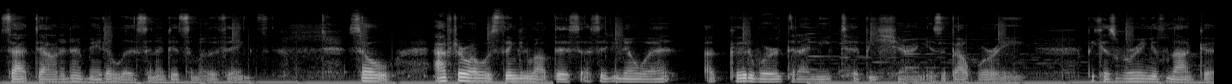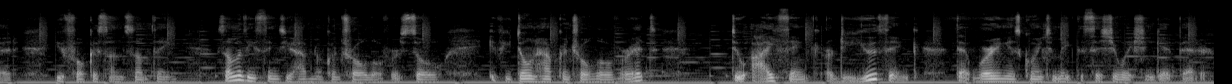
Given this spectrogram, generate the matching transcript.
sat down and I made a list and I did some other things. So after I was thinking about this, I said, you know what? A good word that I need to be sharing is about worrying because worrying is not good. You focus on something. Some of these things you have no control over. So if you don't have control over it, do I think or do you think that worrying is going to make the situation get better?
